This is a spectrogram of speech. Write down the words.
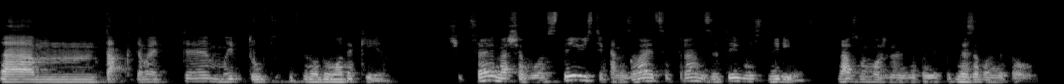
Ем, так, давайте ми тут зробимо таке. Чи це наша властивість, яка називається транзитивність нерівності. Назву можна не запам'ятовувати.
